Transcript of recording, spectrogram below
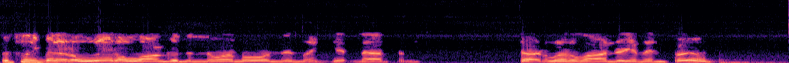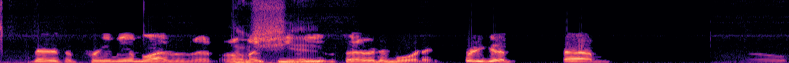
But sleeping in a little longer than normal, and then like getting up and starting a little laundry, and then boom, there's a premium live event on Oh, my shit. TV on Saturday morning. Pretty good. Um, so,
